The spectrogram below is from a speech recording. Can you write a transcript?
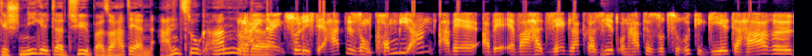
geschniegelter Typ, also hat er einen Anzug an? Nein, oder? nein, entschuldigt, er hatte so ein Kombi an, aber, aber er war halt sehr glatt rasiert und hatte so zurückgegelte Haare,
